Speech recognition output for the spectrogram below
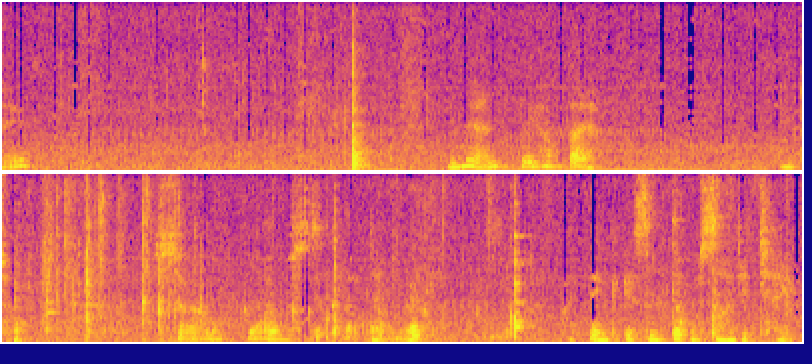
Okay. And then we have there on top. So what I will stick that down with, I think, is some double-sided tape.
